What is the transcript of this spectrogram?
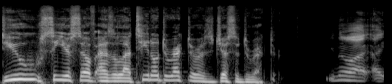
Do you see yourself as a Latino director or as just a director? you know, I, I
